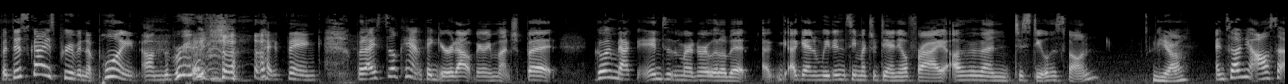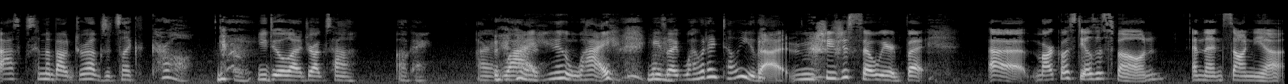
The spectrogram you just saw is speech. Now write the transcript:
But this guy's proven a point on the bridge, I think. But I still can't figure it out very much. But going back into the murder a little bit, again, we didn't see much of Daniel Frye other than to steal his phone. Yeah. And Sonya also asks him about drugs. It's like, girl, you do a lot of drugs, huh? Okay. All right. Why? why? He's like, why would I tell you that? And she's just so weird. But uh, Marco steals his phone, and then Sonya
